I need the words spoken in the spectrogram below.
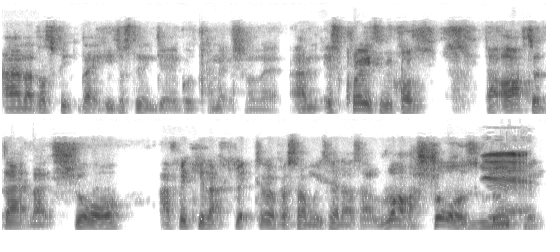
and I just think that he just didn't get a good connection on it. And it's crazy because after that, like Shaw, I think he like flicked it over somebody's head. I was like, "Raw, Shaw's Yeah. hooping."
